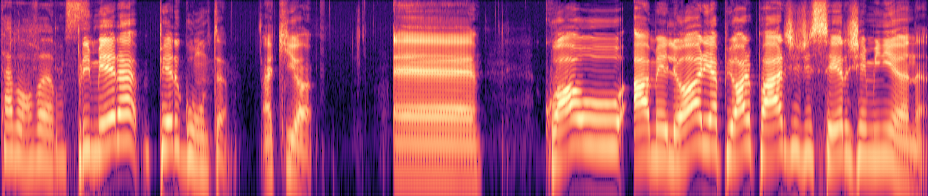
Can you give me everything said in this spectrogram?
tá bom, vamos. Primeira pergunta. Aqui, ó. É... Qual a melhor e a pior parte de ser geminiana?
